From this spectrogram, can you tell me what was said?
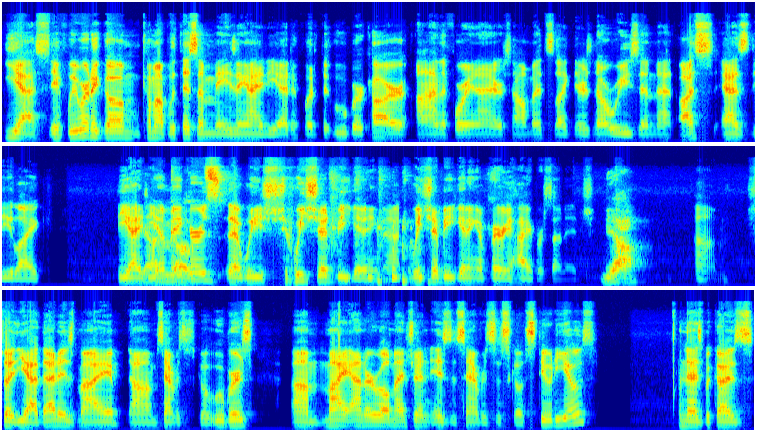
Yes, if we were to go come up with this amazing idea to put the Uber car on the 49ers helmets, like there's no reason that us as the like the idea goats. makers that we sh- we should be getting that. we should be getting a very high percentage. Yeah. Um, so yeah, that is my um, San Francisco Ubers. Um, my honorable mention is the San Francisco Studios, and that is because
